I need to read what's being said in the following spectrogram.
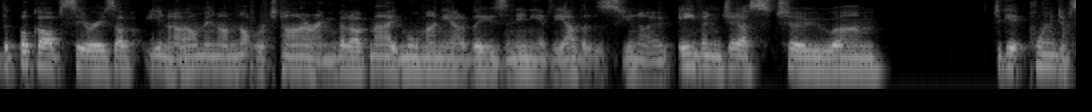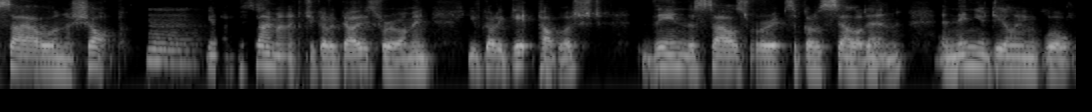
the book of series. I've you know, I mean, I'm not retiring, but I've made more money out of these than any of the others. You know, even just to um, to get point of sale in a shop. Mm. You know, so much you've got to go through. I mean, you've got to get published, then the sales reps have got to sell it in, and then you're dealing. Well,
